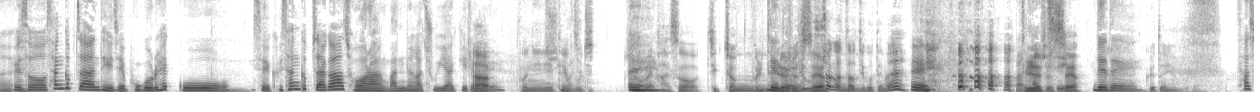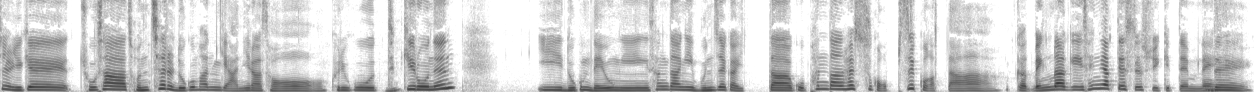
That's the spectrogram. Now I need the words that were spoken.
네, 그래서 상급자한테 이제 보고를 했고 음. 이제 그 상급자가 저랑 만나가지고 이야기를 아 본인이 대구지 검에 네. 가서 직접 음. 그걸 들려줬어요. 출장 갔다 그것 때문에. 네. 들려줬어요. 네네. 그랬더니 뭐래. 사실 이게 조사 전체를 녹음한 게 아니라서 그리고 듣기로는 이 녹음 내용이 상당히 문제가 있다고 판단할 수가 없을 것 같다. 그러니까 맥락이 생략됐을 수 있기 때문에 네.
